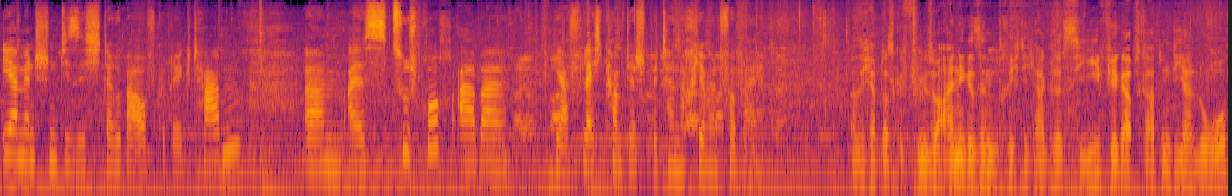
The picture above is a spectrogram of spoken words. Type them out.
eher Menschen, die sich darüber aufgeregt haben ähm, als Zuspruch, aber ja, vielleicht kommt ja später noch jemand vorbei. Also ich habe das Gefühl, so einige sind richtig aggressiv. Hier gab es gerade einen Dialog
